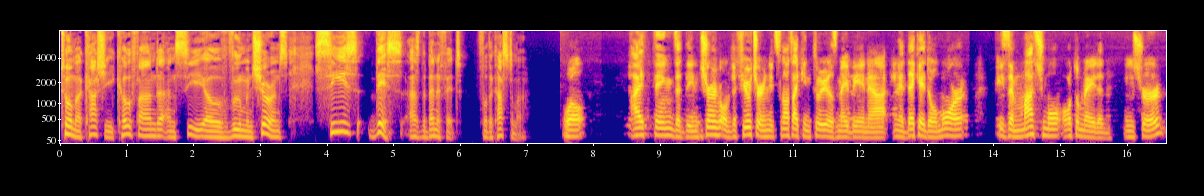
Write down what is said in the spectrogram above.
Tomer Kashi, co founder and CEO of Voom Insurance, sees this as the benefit for the customer. Well, I think that the insurance of the future, and it's not like in two years, maybe in a, in a decade or more, is a much more automated insurer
